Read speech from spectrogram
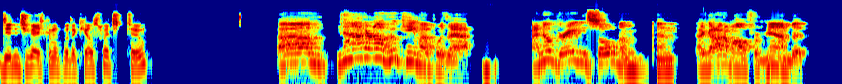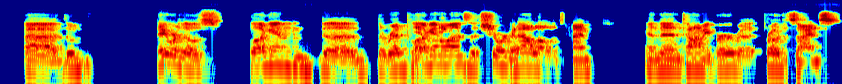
didn't you guys come up with a kill switch too? Um, no, I don't know who came up with that. I know Graydon sold them, and I got them all from him. But uh, the they were those plug-in the the red plug-in ones that shorted Yep. out all the time. And then Tommy Burba at Pro Designs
